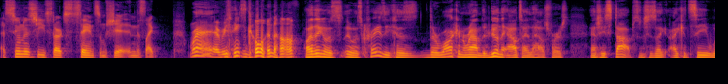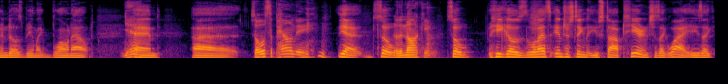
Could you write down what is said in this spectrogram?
as soon as she starts saying some shit, and it's like, everything's going off. Well, I think it was it was crazy because they're walking around. They're doing the outside of the house first, and she stops and she's like, "I could see windows being like blown out." Yeah. And uh, So what's the pounding yeah, so or the knocking? So he goes, Well, that's interesting that you stopped here. And she's like, Why? He's like,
